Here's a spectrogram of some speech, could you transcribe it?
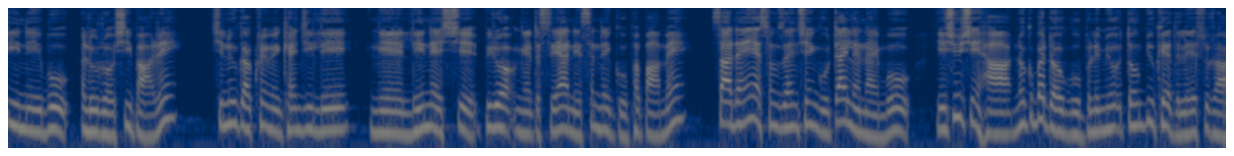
တည်နေဖို့အလိုတော်ရှိပါတယ်။ရှင်လူကခရစ်ဝင်ခန်းကြီး၄ငယ်၄နဲ့၈ပြီးတော့ငယ်30ကနေ7ကိုဖတ်ပါမယ်။ စာတန်ရဲ့ဆုံစမ်းခြင်းကိုတိုက်လည်နိုင်ဖို့ယေရှုရှင်ဟာနှုတ်ကပတ်တော်ကိုဘယ်လိုမျိုးအသုံးပြုခဲ့တယ်လဲဆိုတာ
